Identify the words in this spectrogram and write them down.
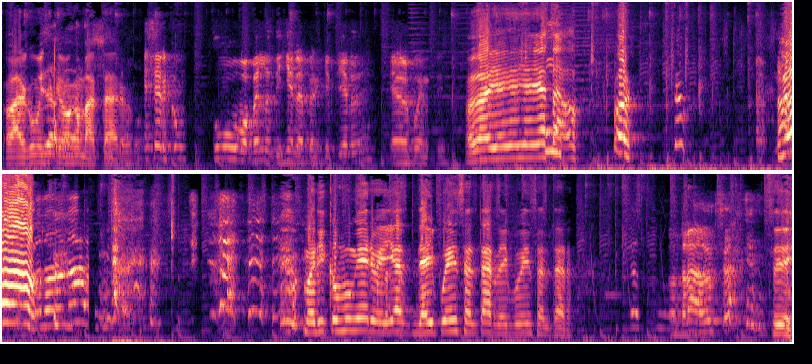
O algo me dice que me van a matar. o- Es el cu- cubo, papel o tijera, pero el que pierde, queda el puente. Hola, ya, ya, ya, ya está. Oh, oh, No, ¡No! no, no, no. Morí como un héroe, ya, de ahí pueden saltar, de ahí pueden saltar. Otra duxa. Sí.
